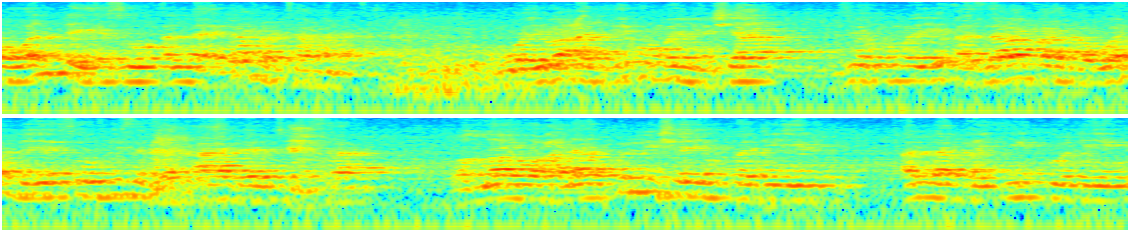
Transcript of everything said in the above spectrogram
ma wanda ya so Allah ya gafarta mana. Wa yu'adhibu man yasha zai kuma yi azaba ga wanda ya so bisa ga adalcinsa. Wallahu ala kulli shay'in qadir. Allah mai iko ne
